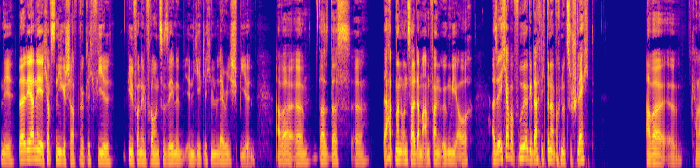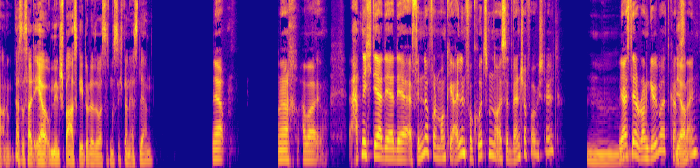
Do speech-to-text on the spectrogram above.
nee, ja, nee, ich hab's nie geschafft, wirklich viel, viel von den Frauen zu sehen in, in jeglichen Larry-Spielen. Aber ähm, das, das, äh, da hat man uns halt am Anfang irgendwie auch. Also ich habe früher gedacht, ich bin einfach nur zu schlecht. Aber äh, keine Ahnung, dass es halt eher um den Spaß geht oder sowas, das musste ich dann erst lernen. Ja. Ach, aber hat nicht der, der, der Erfinder von Monkey Island vor kurzem ein neues Adventure vorgestellt? Wie heißt der? Ron Gilbert? Kann Ja. das sein?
